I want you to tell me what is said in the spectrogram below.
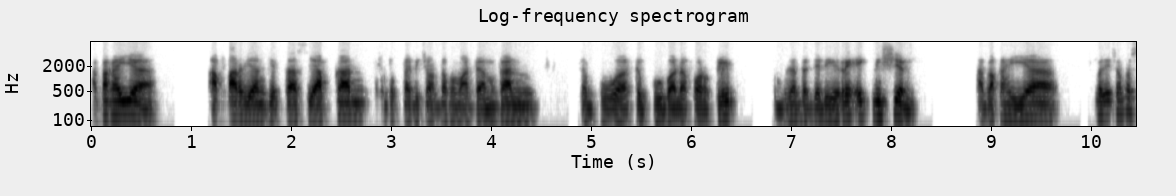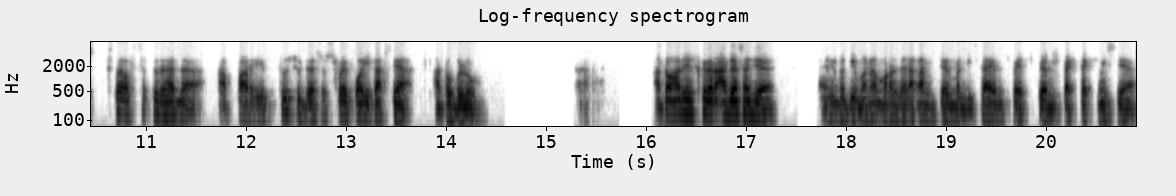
Apakah iya? Apar yang kita siapkan untuk tadi contoh memadamkan sebuah debu pada forklift kemudian terjadi reignition. Apakah iya sebagai contoh sederhana apar itu sudah sesuai kualitasnya atau belum atau hanya sekedar ada saja nah, ini bagaimana merencanakan dan mendesain spek dan spek teknisnya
